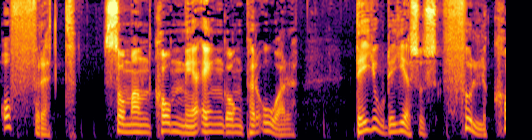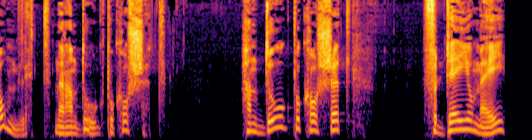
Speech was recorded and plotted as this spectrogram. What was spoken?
offret som man kom med en gång per år, det gjorde Jesus fullkomligt när han dog på korset. Han dog på korset för dig och mig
